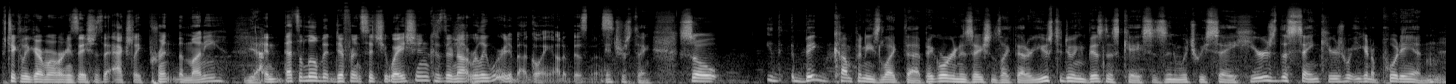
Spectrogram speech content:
Particularly government organizations that actually print the money. Yeah. And that's a little bit different situation because they're not really worried about going out of business. Interesting. So big companies like that, big organizations like that, are used to doing business cases in which we say, here's the sink, here's what you're going to put in,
